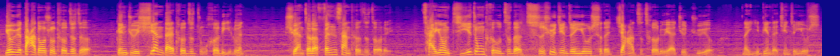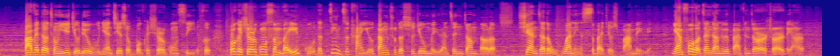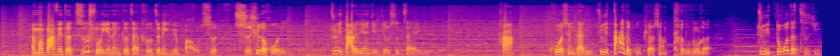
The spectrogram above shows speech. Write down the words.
由于大多数投资者。根据现代投资组合理论，选择了分散投资策略，采用集中投资的持续竞争优势的价值策略啊，就具有了一定的竞争优势。巴菲特从1965年接手伯克希尔公司以后，伯克希尔公司每股的净资产由当初的19美元增长到了现在的5万零498美元，年复合增长率百分之二十二点二。那么，巴菲特之所以能够在投资领域保持持续的获利，最大的愿景就是在于。他获胜概率最大的股票上投入了最多的资金。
